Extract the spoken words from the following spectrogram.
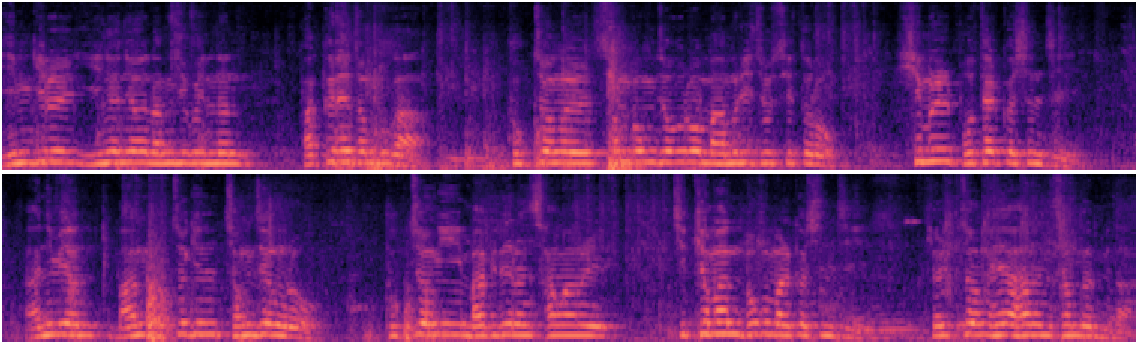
임기를 2년여 남기고 있는 박근혜 정부가 국정을 성공적으로 마무리 줄 수 있도록 힘을 보탤 것인지 아니면 망국적인 정쟁으로 국정이 마비되는 상황을 지켜만 보고 말 것인지 결정해야 하는 선거입니다.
